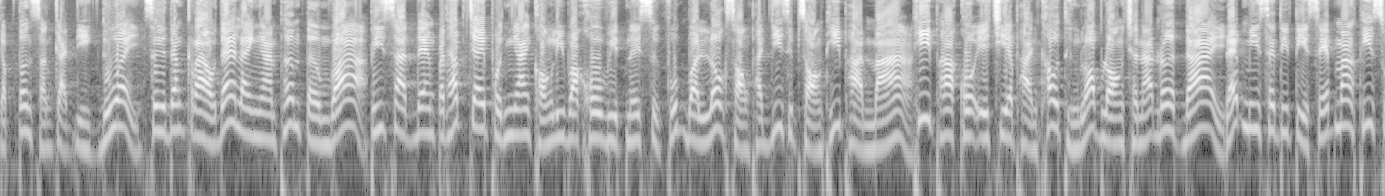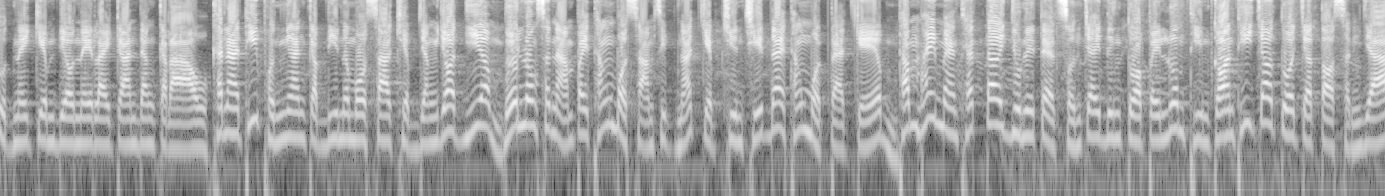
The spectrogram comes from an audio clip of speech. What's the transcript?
กับต้นสังกัดอีกด้วย สื่อดังกล่าวได้รายงานเพิ่มเติมว่า ปีศาจแดงประทับใจผลงานของลีวาโควิดในศึกฟุตบอลโลก 2022 ที่ผ่านมา ที่พาโครเอเชียผ่านเข้าถึงรอบรองชนะเลิศได้ และมีสถิติเซฟมากที่สุดในเกมเดียวในรายการดังกล่าว ขณะที่ผลงานกับดีนาโมซาเข็บยังยอดเยี่ยม โดยลงสนามไปทั้งหมด 30 นัดเก็บคีนชีตได้ทั้งหมด 8 เกมทำให้แมนเชสเตอร์ยูไนเต็ดสนใจดึงตัวไปร่วมทีมก่อนที่เจ้าตัวจะต่อสัญญา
